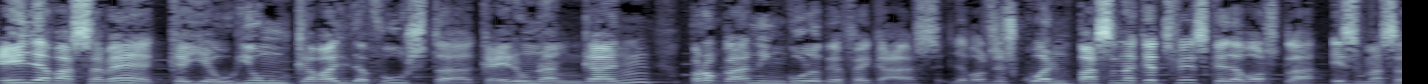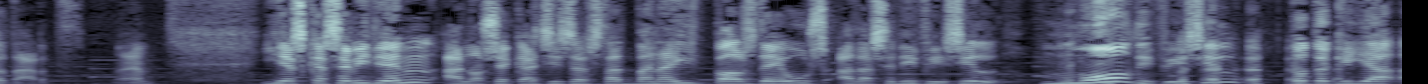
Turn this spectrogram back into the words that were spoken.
ella va saber que hi hauria un cavall de fusta, que era un engany, però, clar, ningú li va fer cas. Llavors és quan passen aquests fets que llavors, clar, és massa tard. Eh? I és que és evident, a no ser que hagis estat beneït pels déus, ha de ser difícil, molt difícil, tot i que hi ha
